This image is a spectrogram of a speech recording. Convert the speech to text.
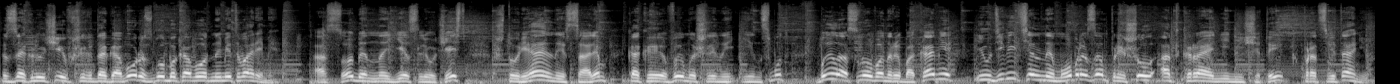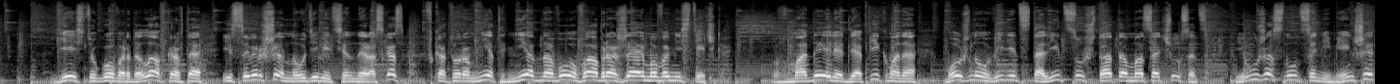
заключивших договор с глубоководными тварями? Особенно если учесть, что реальный Салем, как и вымышленный Инсмут, был основан рыбаками и удивительным образом пришел от крайней нищеты к процветанию. Есть у Говарда Лавкрафта и совершенно удивительный рассказ, в котором нет ни одного воображаемого местечка. В модели для Пикмана можно увидеть столицу штата Массачусетс и ужаснуться не меньше,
